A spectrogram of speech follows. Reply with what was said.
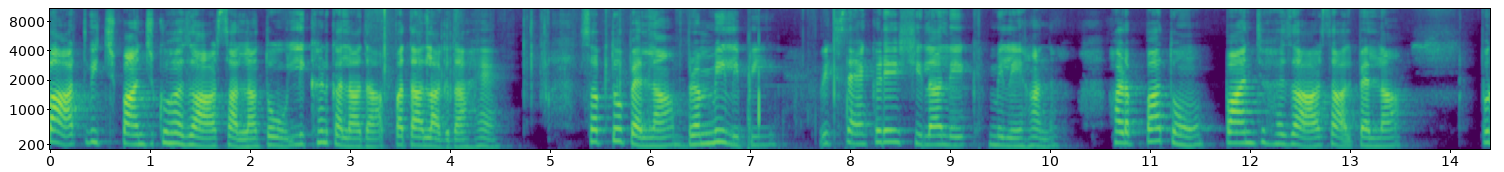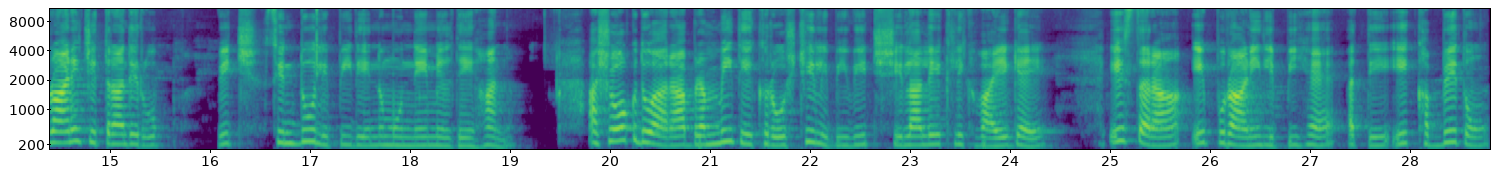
ਭਾਰਤ ਵਿੱਚ 5000 ਸਾਲਾਂ ਤੋਂ ਲਿਖਣ ਕਲਾ ਦਾ ਪਤਾ ਲੱਗਦਾ ਹੈ। ਸਭ ਤੋਂ ਪਹਿਲਾਂ ਬ੍ਰਹਮੀ ਲਿਪੀ ਵਿੱਚ ਸੈਂਕੜੇ ਸ਼ਿਲਾਲੇਖ ਮਿਲੇ ਹਨ। ਹੜੱਪਾ ਤੋਂ 5000 ਸਾਲ ਪਹਿਲਾਂ ਪੁਰਾਣੇ ਚਿੱਤਰਾਂ ਦੇ ਰੂਪ ਵਿੱਚ ਸਿੰਧੂ ਲਿਪੀ ਦੇ ਨਮੂਨੇ ਮਿਲਦੇ ਹਨ। ਅਸ਼ੋਕ ਦੁਆਰਾ ਬ੍ਰਹਮੀ ਤੇ ਖਰੋਸ਼ਠੀ ਲਿਪੀ ਵਿੱਚ ਸ਼ਿਲਾਲੇਖ ਲਿਖਵਾਏ ਗਏ ਇਸ ਤਰ੍ਹਾਂ ਇਹ ਪੁਰਾਣੀ ਲਿਪੀ ਹੈ ਅਤੇ ਇਹ ਖੱਬੇ ਤੋਂ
